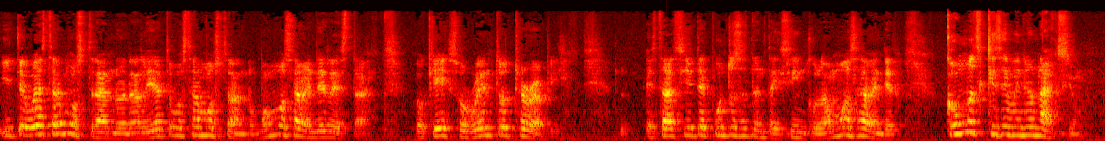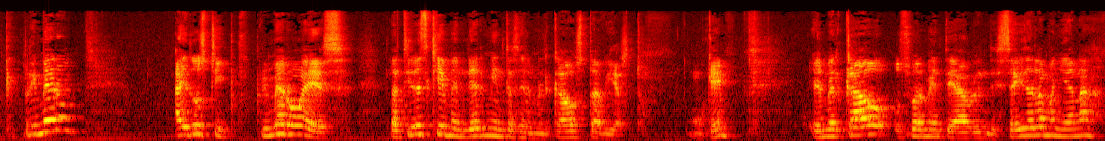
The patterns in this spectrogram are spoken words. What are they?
Y te voy a estar mostrando, en realidad te voy a estar mostrando, vamos a vender esta, ok, Sorrento Therapy. Está a 7.75, la vamos a vender. ¿Cómo es que se vende una acción? Primero, hay dos tipos. Primero es, la tienes que vender mientras el mercado está abierto. ¿Ok? El mercado usualmente abren de 6 de la mañana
